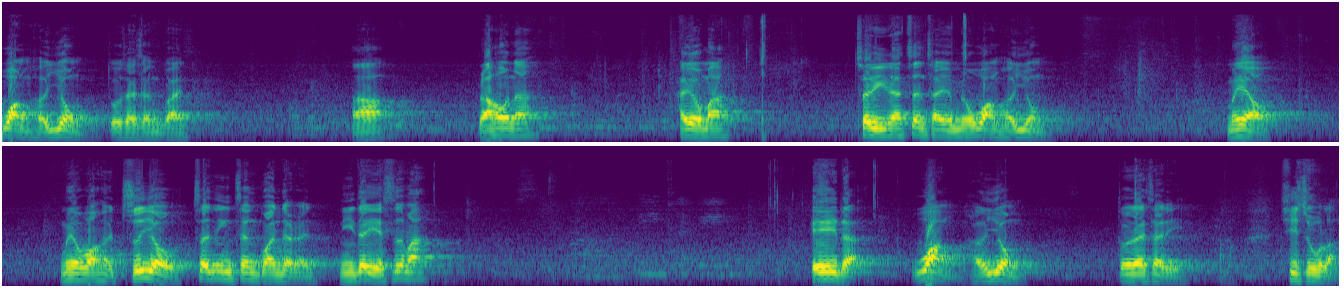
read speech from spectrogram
旺和用都在正官。啊，然后呢？还有吗？这里呢？正财有没有旺和用？没有，没有旺和，只有正印正官的人。你的也是吗？A 的旺和用都在这里，记住了，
